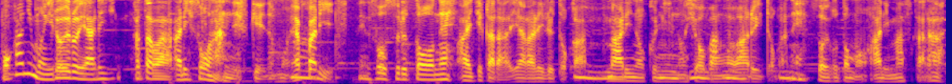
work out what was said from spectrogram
他にもいろいろやり方はありそうなんですけれども、やっぱり戦争するとね相手からやられるとか、うん周りの国の評判が悪いとかね、そういうこともありますから、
